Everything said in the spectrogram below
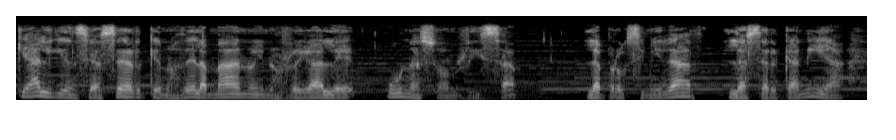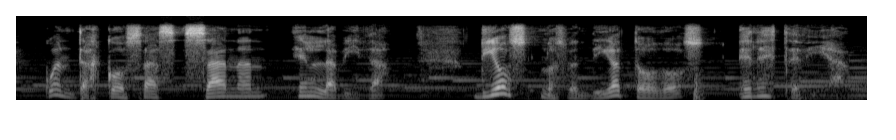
que alguien se acerque, nos dé la mano y nos regale una sonrisa. La proximidad, la cercanía, cuántas cosas sanan en la vida. Dios nos bendiga a todos en este día.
